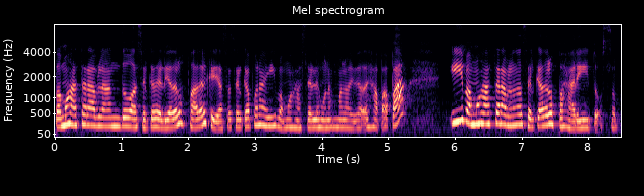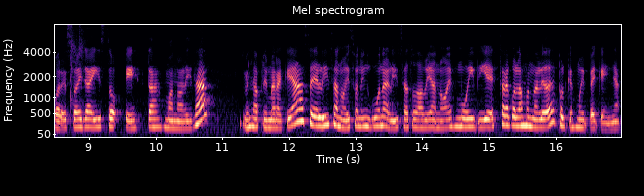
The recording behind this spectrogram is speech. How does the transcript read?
Vamos a estar hablando acerca del Día de los Padres que ya se acerca por ahí. Vamos a hacerles unas manualidades a papá. Y vamos a estar hablando acerca de los pajaritos. por eso ella hizo esta manualidad. Es la primera que hace. Elisa no hizo ninguna. Elisa todavía no es muy diestra con las manualidades porque es muy pequeña.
